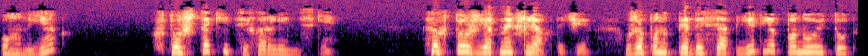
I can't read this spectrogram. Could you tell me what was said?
Он як? Хто ж такі ці Харлінські? Хто ж, як не шляхтичі, вже понад п'ятдесят літ як панують тут.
